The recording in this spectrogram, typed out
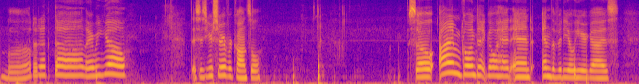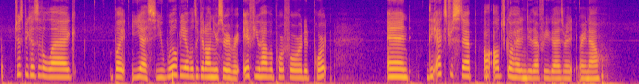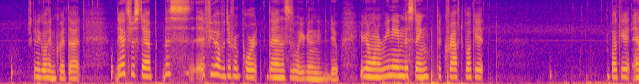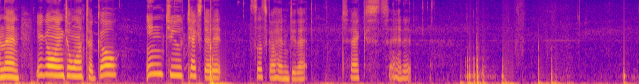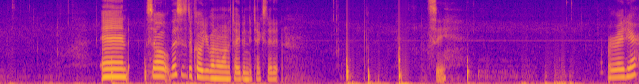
Blah, da, da, da. There we go. This is your server console. So I'm going to go ahead and end the video here, guys. Just because of the lag. But yes, you will be able to get on your server if you have a port forwarded port. And the extra step, I'll, I'll just go ahead and do that for you guys right right now. Just gonna go ahead and quit that. The extra step, this, if you have a different port, then this is what you're gonna need to do. You're gonna want to rename this thing to CraftBukkit, bucket, and then you're going to want to go into text edit. So let's go ahead and do that. Text edit. And so this is the code you're going to want to type into text edit. Let's see. Right here.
